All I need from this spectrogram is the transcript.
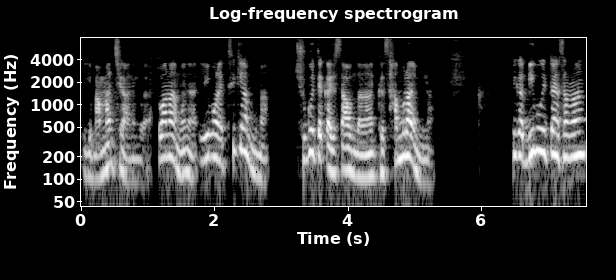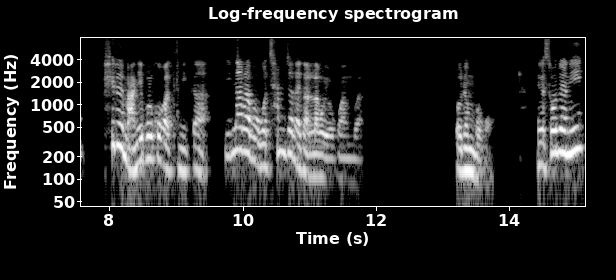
이게 만만치가 않은 거야. 또 하나는 뭐냐? 일본의 특이한 문화. 죽을 때까지 싸운다는 그 사무라이 문화. 그러니까 미국 입장에서는 피를 많이 볼 것 같으니까 이 나라 보고 참전해 달라고 요구한 거야. 소련 보고. 그러니까 소련이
